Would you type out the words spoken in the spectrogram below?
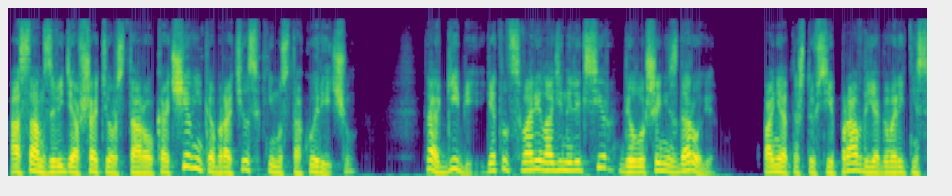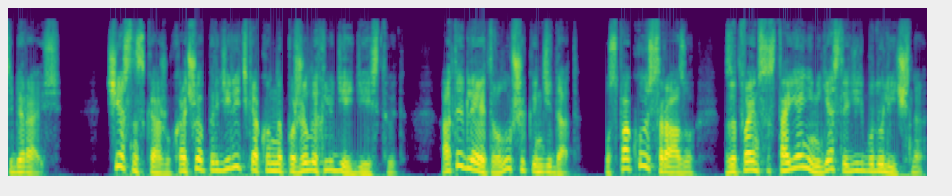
а сам, заведя в шатер старого кочевника, обратился к нему с такой речью. «Так, Гиби, я тут сварил один эликсир для улучшения здоровья. Понятно, что всей правды я говорить не собираюсь. Честно скажу, хочу определить, как он на пожилых людей действует. А ты для этого лучший кандидат. Успокою сразу. За твоим состоянием я следить буду лично.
